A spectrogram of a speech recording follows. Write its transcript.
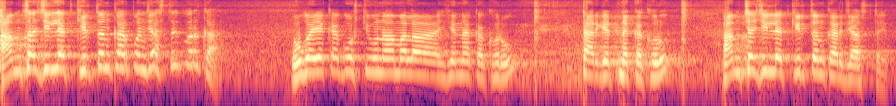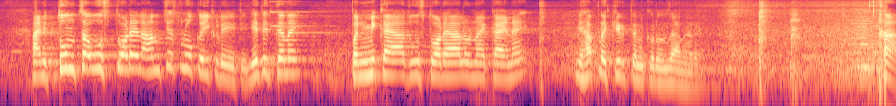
आमच्या जिल्ह्यात कीर्तनकार पण जास्त आहेत बरं का? उगा एका गोष्टीहून आम्हाला हे नका करू टार्गेट नका करू. आमच्या जिल्ह्यात कीर्तनकार जास्त आहेत. आणि तुमचा ऊस तोडायला आमचेच लोक इकडे येतील. येतात का नाही? पण मी काय आज ऊस तोडायला आलो नाही काय नाही? मी आपलं कीर्तन करून जाणार आहे. हां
